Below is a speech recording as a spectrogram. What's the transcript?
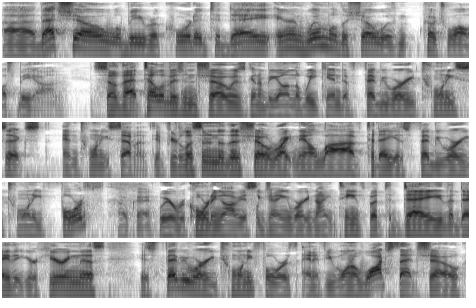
uh, that show will be recorded today. Aaron, when will the show with Coach Wallace be on? So that television show is going to be on the weekend of February 26th and 27th. If you're listening to this show right now live, today is February 24th. Okay. We're recording obviously January 19th, but today, the day that you're hearing this, is February 24th. And if you want to watch that show,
